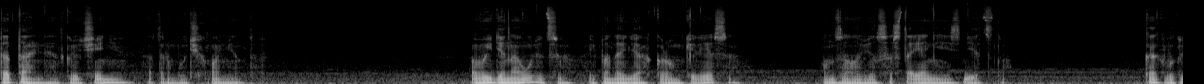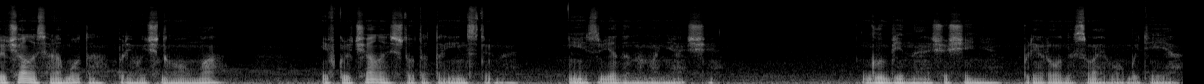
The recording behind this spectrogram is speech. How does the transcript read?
Тотальное отключение от рабочих моментов. Выйдя на улицу и подойдя к кромке леса, он заловил состояние из детства. Как выключалась работа привычного ума и включалось что-то таинственное, неизведанно манящее. Глубинное ощущение природы своего бытия.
